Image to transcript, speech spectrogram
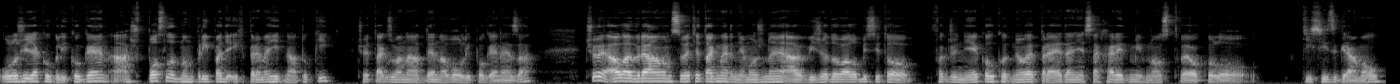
uložiť ako glykogén a až v poslednom prípade ich premeniť na tuky, čo je tzv. de novo lipogenéza, čo je ale v reálnom svete takmer nemožné a vyžadovalo by si to fakt, že niekoľko dňové prejedanie sacharidmi v množstve okolo 1000 gramov.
